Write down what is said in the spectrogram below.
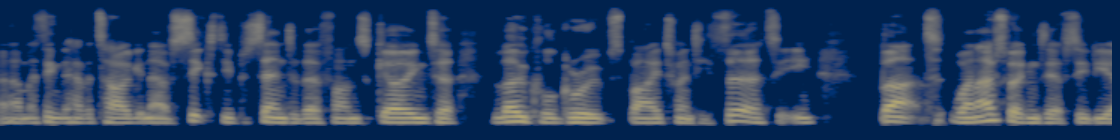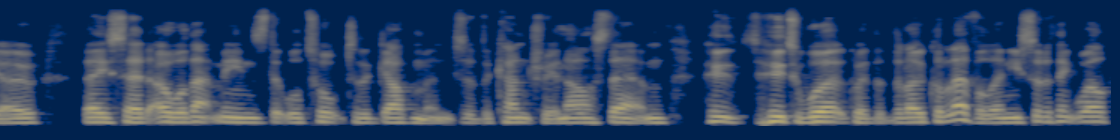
Um, I think they have a target now of 60% of their funds going to local groups by 2030. But when I've spoken to the FCDO, they said, "Oh, well, that means that we'll talk to the government of the country and ask them who who to work with at the local level." And you sort of think, well,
